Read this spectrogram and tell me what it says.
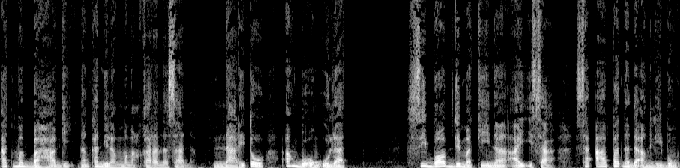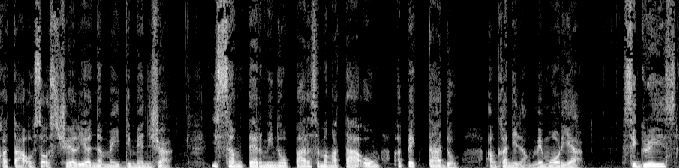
at magbahagi ng kanilang mga karanasan. Narito ang buong ulat. Si Bob Di Matina ay isa sa apat na daang libong katao sa Australia na may demensya. Isang termino para sa mga taong apektado ang kanilang memorya. Si Grace,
